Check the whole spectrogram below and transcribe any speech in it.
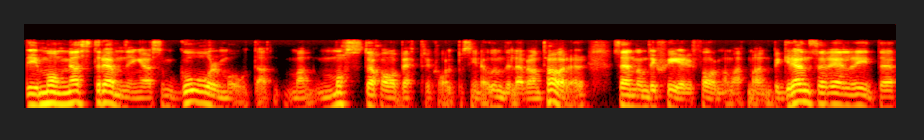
det är många strömningar som går mot att man måste ha bättre koll på sina underleverantörer. Sen om det sker i form av att man begränsar det eller inte,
